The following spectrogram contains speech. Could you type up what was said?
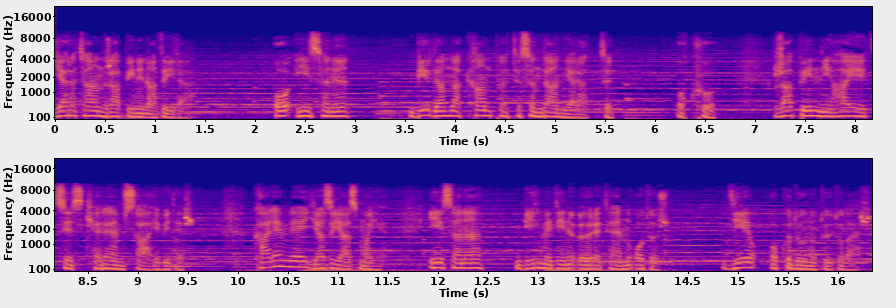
yaratan Rabbinin adıyla. O insanı bir damla kan pıhtısından yarattı. Oku, Rabbin nihayetsiz kerem sahibidir. Kalemle yazı yazmayı, insana bilmediğini öğreten O'dur diye okuduğunu duydular.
